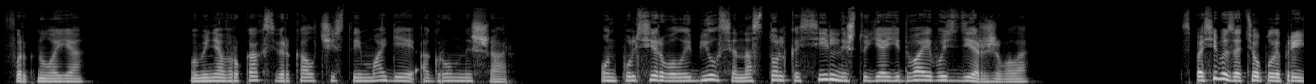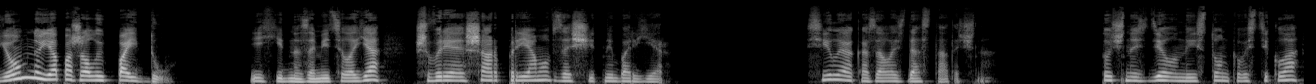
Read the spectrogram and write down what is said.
фыркнула я. У меня в руках сверкал чистой магией огромный шар. Он пульсировал и бился настолько сильный, что я едва его сдерживала. «Спасибо за теплый прием, но я, пожалуй, пойду», — ехидно заметила я, швыряя шар прямо в защитный барьер. Силы оказалось достаточно. Точно сделанный из тонкого стекла,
